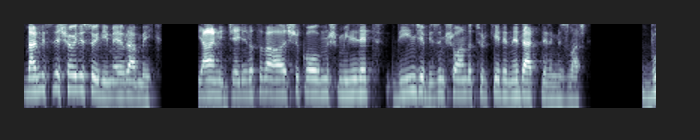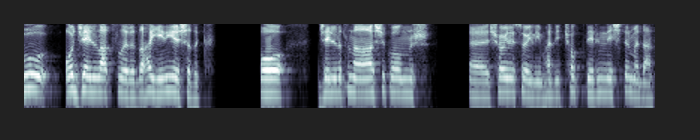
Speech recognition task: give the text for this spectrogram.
ben de size şöyle söyleyeyim Evren Bey. Yani cellatına aşık olmuş millet deyince bizim şu anda Türkiye'de ne dertlerimiz var? Bu o cellatları daha yeni yaşadık. O cellatına aşık olmuş e, şöyle söyleyeyim hadi çok derinleştirmeden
